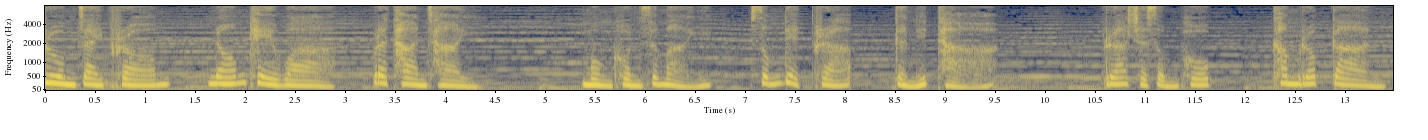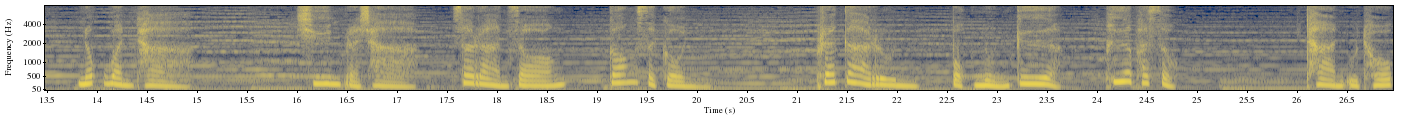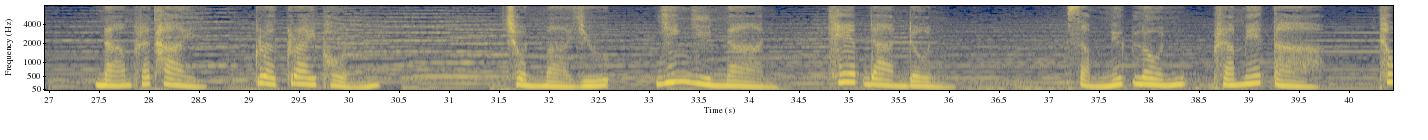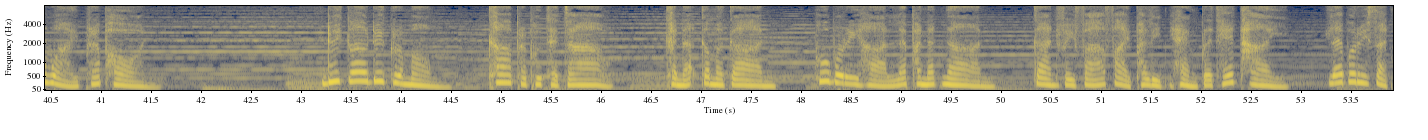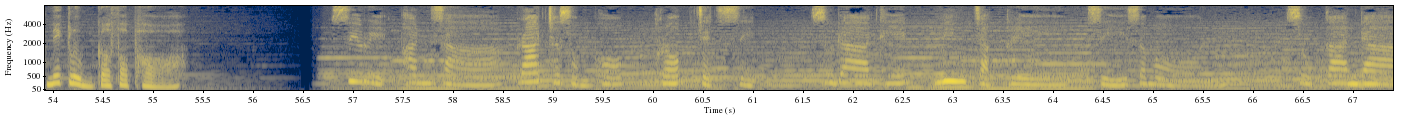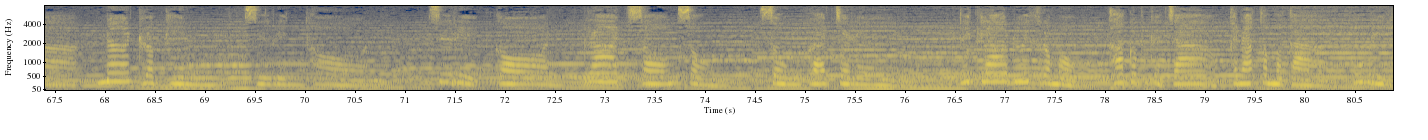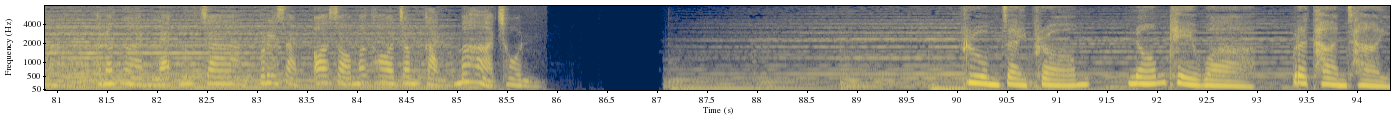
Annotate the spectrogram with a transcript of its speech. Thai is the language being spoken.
รวมใจพร้อม น้อมเทวา ประธานชัย มงคลสมัย สมเด็จพระกนิษฐา ราชสมภพคำรบการนกวันทา ชื่นประชา สรานสองก้องสกล พระการุณ ปกหนุนเกื้อ เพื่อพระศกทานอุทก น้ำพระไทยเกระไกรผล ชนมายุ ยิ่งยืนนาน เทพดานดลสำนึกล้น พระเมตตา ถวายพระพร ด้วยเกล้าวด้วยกระหม่อม ข้าพระพุทธเจ้า คณะกรรมการ ผู้บริหารและพนักงาน การไฟฟ้าฝ่ายผลิตแห่งประเทศไทย และบริษัทในกลุ่มกฟผ สิริพันษา ราชสมภพ ครบ70สุดาทิพย์มิ่งจักรีศรีสมร สุการดา นาถรพิน สิรินทร สิริกร ราชสองส่งทรงพระเจริญ ด้วยกล้าวด้วยกระหม่อมข้าพระพุทธเจ้า คณะกรรมการ ผู้บริหาร พนักงานและลูกจ้าง บริษัท อสมทจำกัด มหาชน รวมใจพร้อม น้อมเทวา ประธานชัย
